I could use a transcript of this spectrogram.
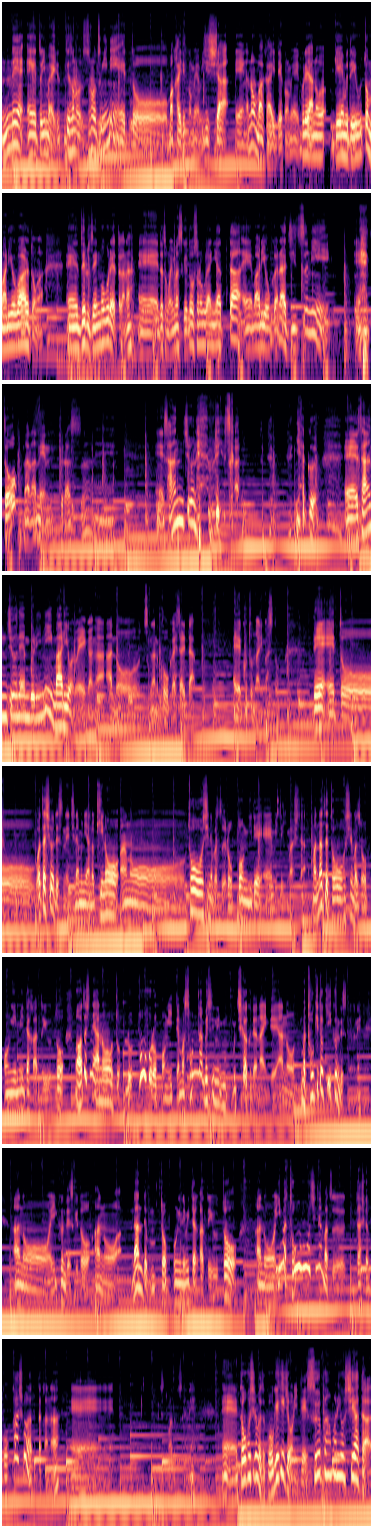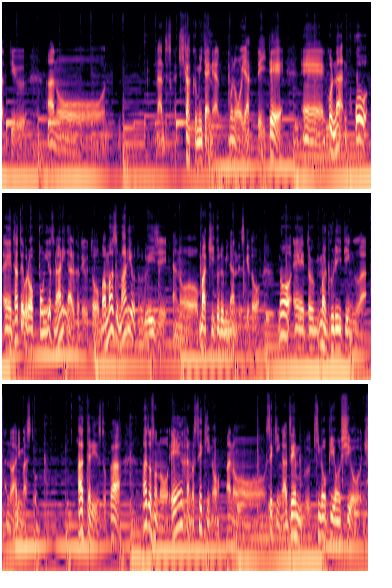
で、えっ、と、今、で、その、その次に、えっ、と、魔界帝国の女神、実写映画の魔界帝国の女神。これ、あの、ゲームで言うと、マリオワールドが、えー、出る前後ぐらいだったかな、えーだと思いますけど、そのぐらいにやった、えーマリオから実に、えっ、と、7年プラス、えーえー30年ぶりですか 約、えー30年ぶりにマリオの映画が、あの公開された、えーことになりますと。で、えっ、と、私はですね、ちなみにあの昨日、あの東宝シネマズ六本木で、えー見てきました。まあ、なぜ東宝シネマズ六本木見たかというと、まあ、私ね、あの東宝六本木って、まあ、そんな別に近くではないんで、あのまあ、時々行くんですけどね、あの行くんですけど、あのなんで六本木で見たかというと、あの今、東宝シネマズ、確か5箇所だったかな、えー、えー東宝シネマズ5劇場にて、スーパーマリオシアターっていう、あのーなんですか、企画みたいなものをやっていて、えー、これな、ここ、えー、例えば六本木だと何があるかというと、まあ、まずマリオとルイージ、あのまあ、着ぐるみなんですけど、の、えーとまあ、グリーティングがあのありますと。あったりですとか、あとその映画館の席の、あの席が全部キノピオン仕様に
